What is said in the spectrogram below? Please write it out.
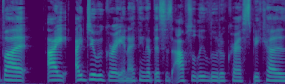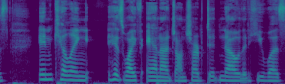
But I I do agree and I think that this is absolutely ludicrous because in killing his wife Anna, John Sharpe did know that he was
